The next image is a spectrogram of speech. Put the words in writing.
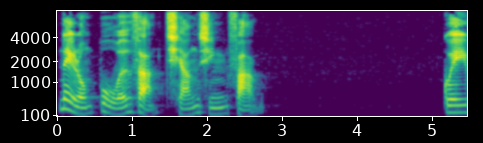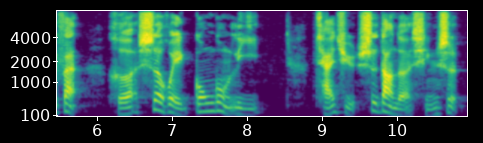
内容不违反强行法规范和社会公共利益，采取适当的形式。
